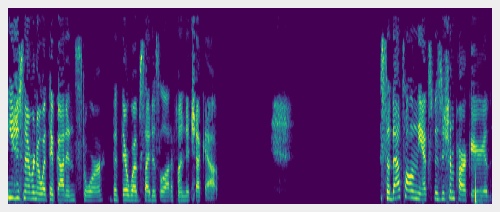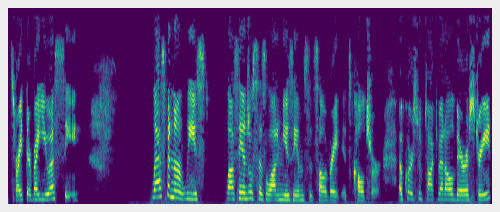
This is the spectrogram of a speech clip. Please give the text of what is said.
you just never know what they've got in store, but their website is a lot of fun to check out. So that's all in the Exposition Park area that's right there by USC. Last but not least, Los Angeles has a lot of museums that celebrate its culture. Of course, we've talked about Olvera Street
